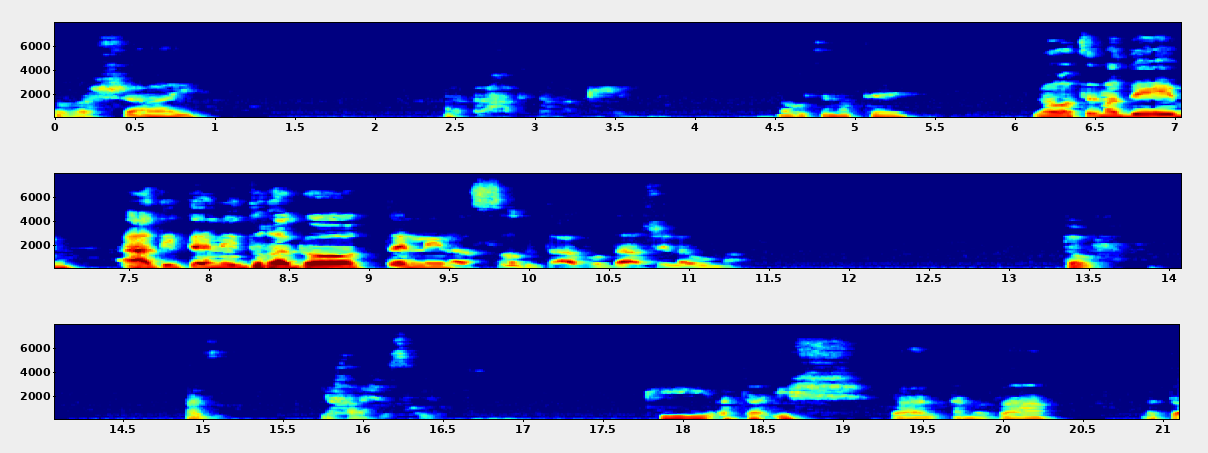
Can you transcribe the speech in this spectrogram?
רשאי לקחת את המקל. לא רוצה מטה, לא רוצה מדים, אל תיתן לי דרגות, תן לי לעשות את העבודה של האומה. טוב, אז לך יש זכויות. כי אתה איש בעל ענווה, אתה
